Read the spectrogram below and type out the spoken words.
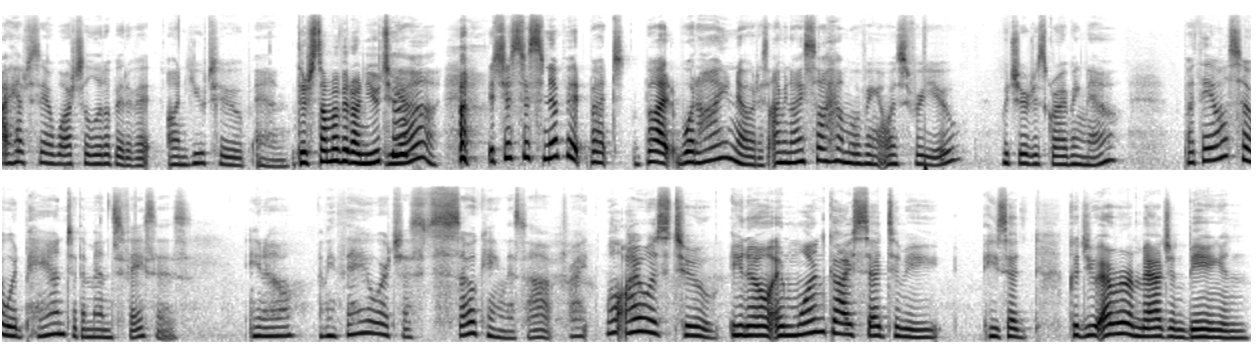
I have to say, I watched a little bit of it on YouTube, and There's some of it on YouTube. yeah, it's just a snippet. But but what I noticed, I mean, I saw how moving it was for you, which you're describing now, but they also would pan to the men's faces. You know, I mean, they were just soaking this up, right? Well, I was too, you know, and one guy said to me, he said, Could you ever imagine being in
